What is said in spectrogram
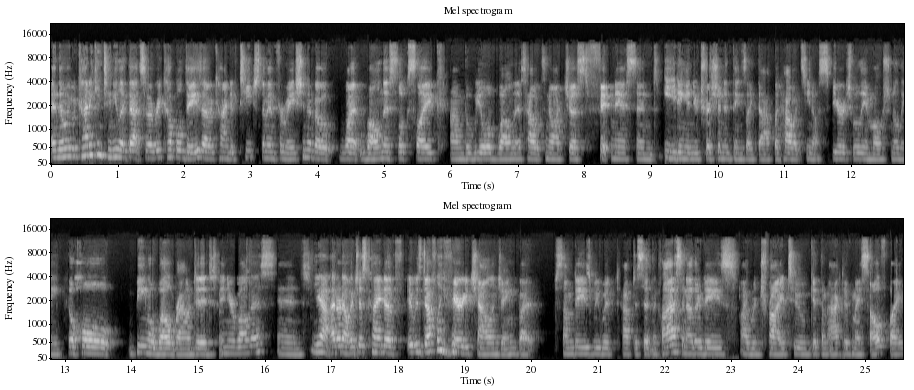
And then we would kind of continue like that. So every couple days i would kind of teach them information about what wellness looks like um, the wheel of wellness how it's not just fitness and eating and nutrition and things like that but how it's you know spiritually emotionally the whole being a well-rounded in your wellness. And yeah i don't know it just kind of it was definitely very challenging but some days we would have to sit in the class and other days i would try to get them active myself by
